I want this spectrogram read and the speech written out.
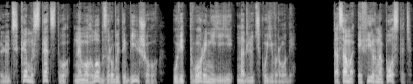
Людське мистецтво не могло б зробити більшого у відтворенні її надлюдської вроди. Та сама ефірна постать,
